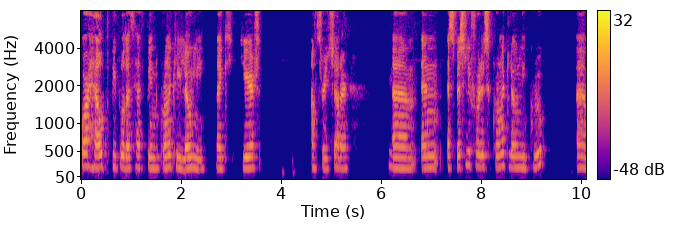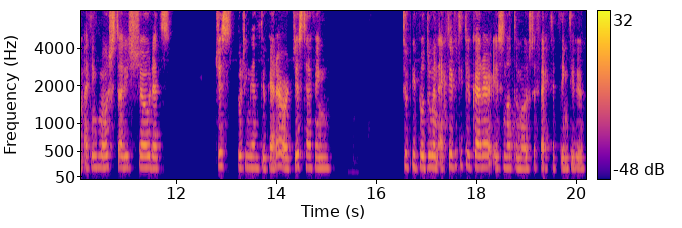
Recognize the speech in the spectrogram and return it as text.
or help people that have been chronically lonely like years after each other um, and especially for this chronic lonely group um, i think most studies show that just putting them together or just having two people do an activity together is not the most effective thing to do.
